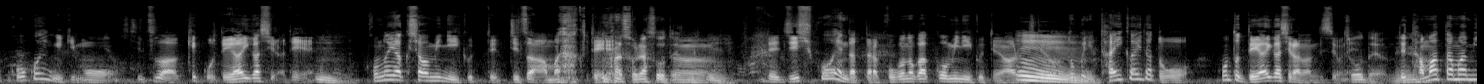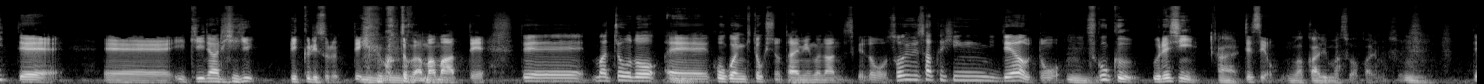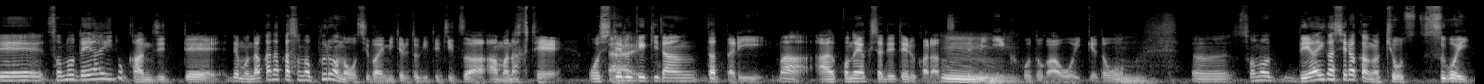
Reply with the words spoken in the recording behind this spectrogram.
高校演劇も実は結構出会い頭で、うん、この役者を見に行くって実はあんまなくて。まあそりゃそうだよね、うんうん、で、自主公演だったらここの学校を見に行くっていうのはあるんですけど、特に大会だと、本当出会い頭なんですよね。そうだよね。で、たまたま見て、えー、いきなりびっくりするっていうことがまあまああって、で、まあちょうど、えー、高校演技特集のタイミングなんですけど、そういう作品に出会うと、すごく嬉しいんですよ。わ、はい、かりますわかります。うんで、その出会いの感じって、でもなかなかそのプロのお芝居見てる時って実はあんまなくて、推してる劇団だったり、はい、まああ、この役者出てるからっつって見に行くことが多いけど、うん、うんその出会い頭感が今日すごい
